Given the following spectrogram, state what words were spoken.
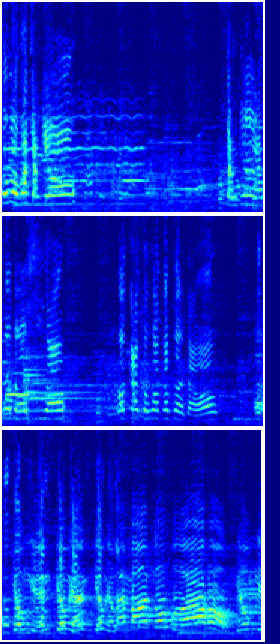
我冇发奖奖。等住有我都死哦，我敢讲我介绍搞。恭迎恭迎恭迎俺妈做婆啊吼，恭迎。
